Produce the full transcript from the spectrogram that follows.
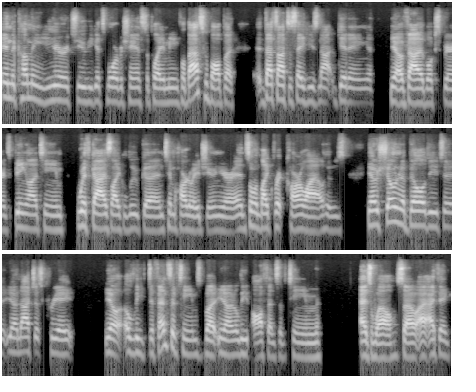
in the coming year or two he gets more of a chance to play meaningful basketball. But that's not to say he's not getting you know, valuable experience being on a team with guys like Luka and Tim Hardaway Jr. and someone like Rick Carlisle, who's, you know, shown an ability to, you know, not just create, you know, elite defensive teams, but, you know, an elite offensive team as well. So I, I think,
